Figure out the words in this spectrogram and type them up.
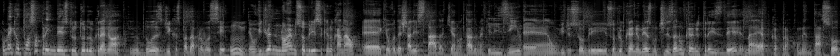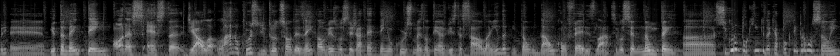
Como é que eu posso aprender a estrutura do crânio? Ó, tenho duas dicas para dar para você. Um, tem um vídeo enorme sobre isso aqui no canal, é, que eu vou deixar listado aqui, anotado naquelezinho. É um vídeo sobre, sobre o crânio mesmo, utilizando um crânio 3D na época para comentar sobre. É, e também tem horas extra de aula lá no curso de introdução ao desenho. Talvez você já até tenha o curso, mas não tenha visto essa aula ainda. Então dá um conferes lá. Se você não tem, uh, segura um pouquinho que daqui a pouco tem promoção, hein?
